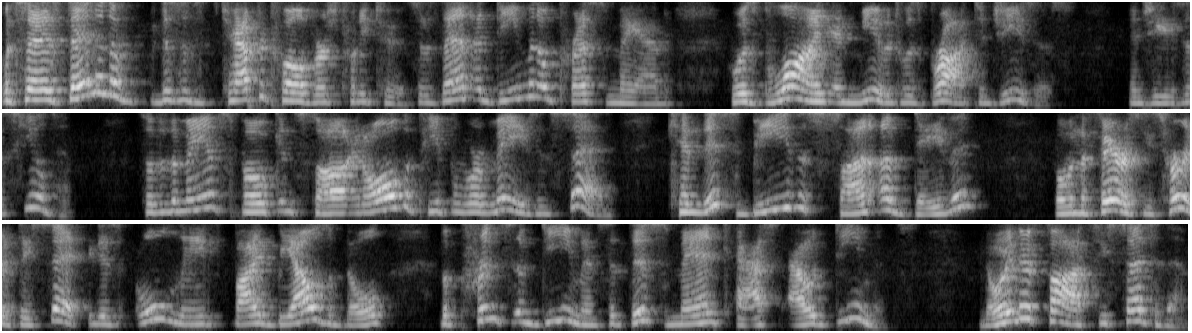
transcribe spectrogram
It says, then in a this is chapter 12, verse 22. It says, Then a demon oppressed man who was blind and mute, was brought to Jesus, and Jesus healed him. So that the man spoke and saw, and all the people were amazed and said, Can this be the son of David? But when the Pharisees heard it, they said, It is only by Beelzebul, the prince of demons, that this man casts out demons. Knowing their thoughts, he said to them,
